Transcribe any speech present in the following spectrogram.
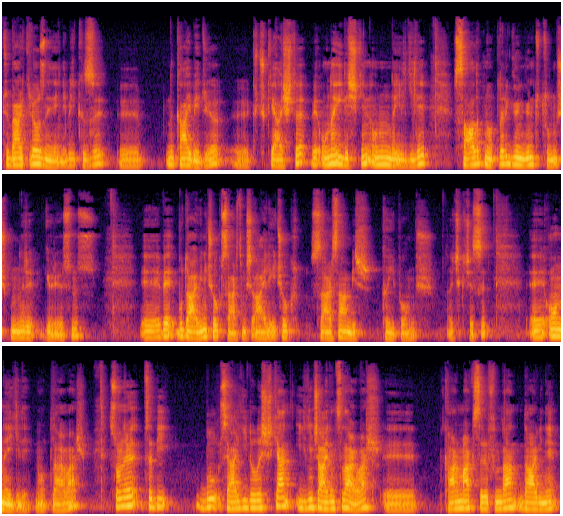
tüberküloz nedeniyle bir kızı e, kaybediyor e, küçük yaşta ve ona ilişkin onunla ilgili sağlık notları gün gün tutulmuş bunları görüyorsunuz. E, ve bu Darwin'i çok sartmış aileyi çok sarsan bir kayıp olmuş açıkçası. E, onunla ilgili notlar var. Sonra tabii bu sergiyi dolaşırken ilginç ayrıntılar var. Karl Marx tarafından Darwin'e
